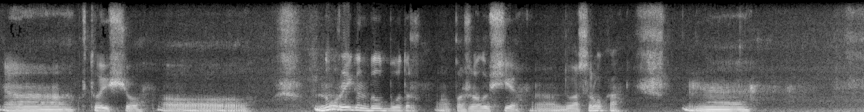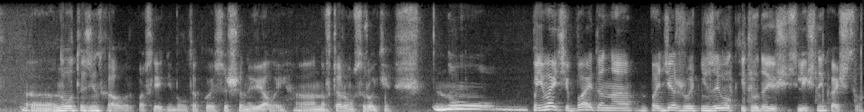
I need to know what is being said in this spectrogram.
Э, кто еще? Ну, Рейган был бодр, пожалуй, все два срока. Э, ну, вот Эйзенхауэр последний был такой совершенно вялый э, на втором сроке. Ну, понимаете, Байдена поддерживают не за его какие-то выдающиеся личные качества.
